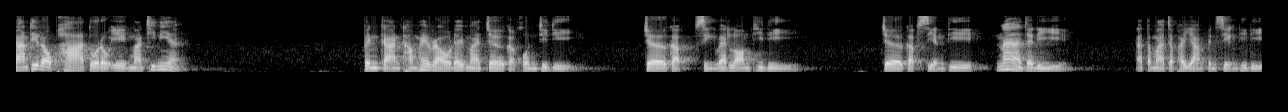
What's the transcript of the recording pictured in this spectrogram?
การที่เราพาตัวเราเองมาที่เนี่ย เป็นการทำให้เราได้มาเจอกับคนที่ดี เจอกับสิ่งแวดล้อมที่ดี เจอกับเสียงที่น่าจะดีอาตมาจะพยายามเป็นเสียงที่ดี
